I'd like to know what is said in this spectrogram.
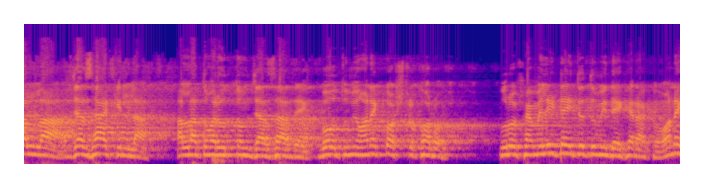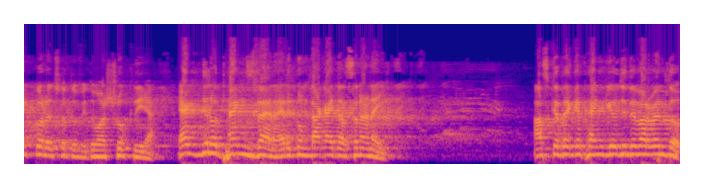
আল্লাহ জাজাকিল্লাহ আল্লাহ তোমার উত্তম জাজা দেখ। বউ, তুমি অনেক কষ্ট করো। পুরো ফ্যামিলিটাই তো তুমি দেখে রাখো। অনেক করেছ তুমি, তোমার শুক্রিয়া। একদিনও থ্যাঙ্কস দেয় না, এরকম ডাকাইতে আছে না নাই? আজকে থেকে থ্যাংক ইউ দিতে পারবেন তো?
